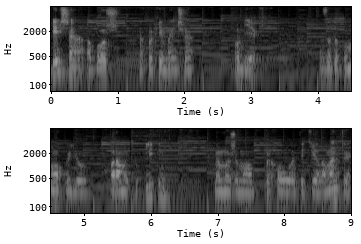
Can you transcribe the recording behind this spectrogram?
більше, або ж навпаки менше об'єктів. За допомогою параметру Clipping ми можемо приховувати ті елементи,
